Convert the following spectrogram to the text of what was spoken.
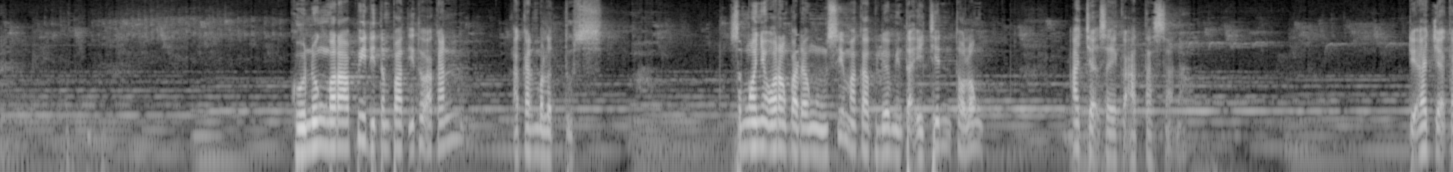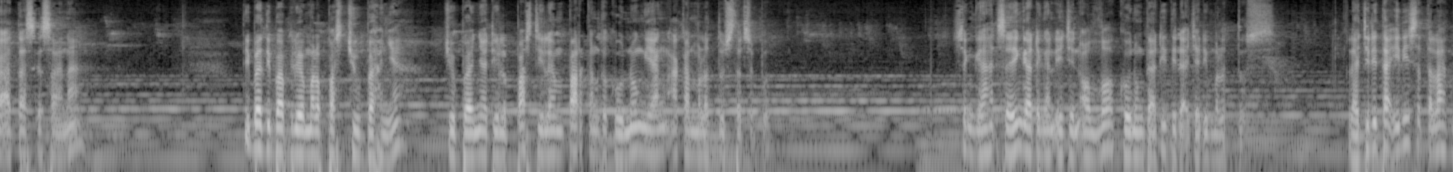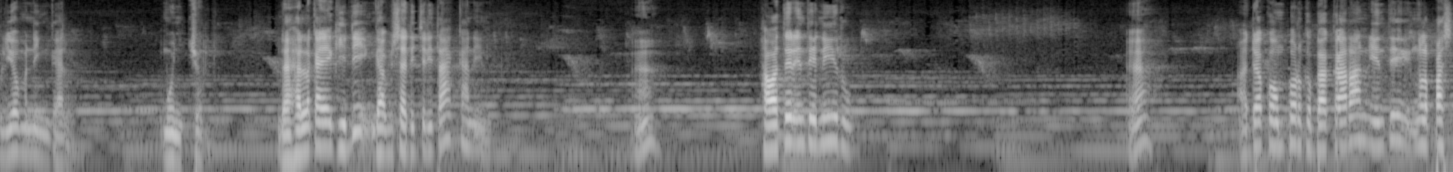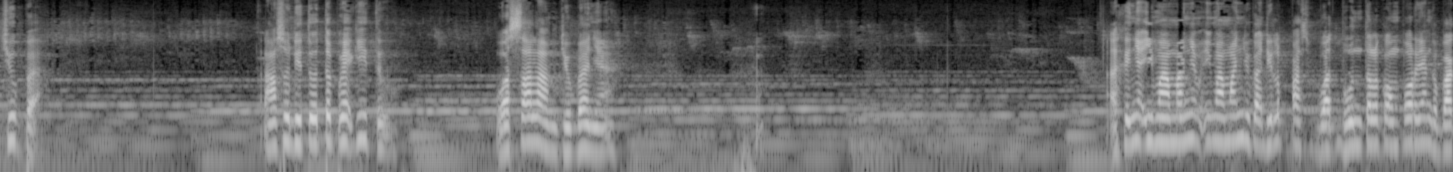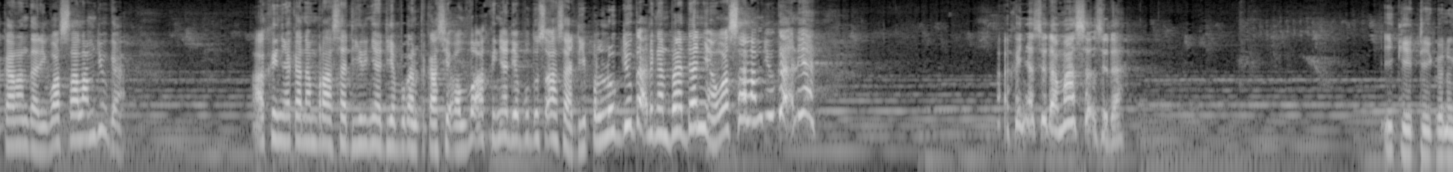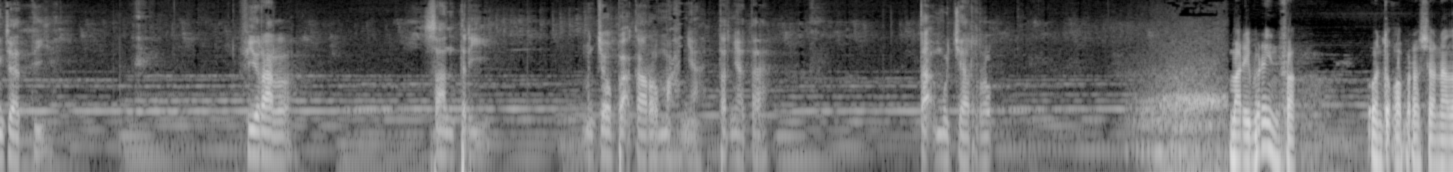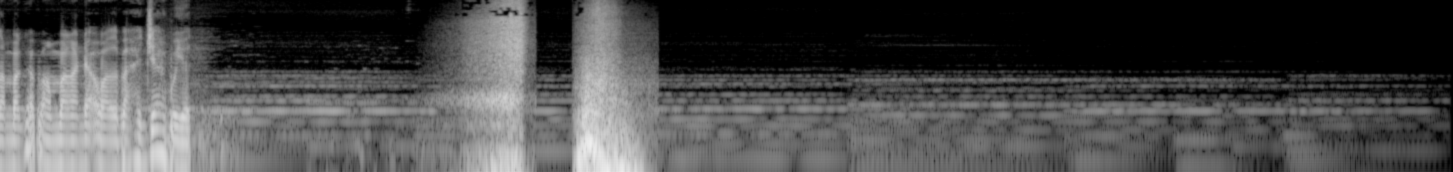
gunung Merapi di tempat itu akan akan meletus. Semuanya orang pada ngungsi maka beliau minta izin tolong ajak saya ke atas sana. Diajak ke atas ke sana. Tiba-tiba beliau melepas jubahnya jubahnya dilepas dilemparkan ke gunung yang akan meletus tersebut. Sehingga, sehingga dengan izin Allah gunung tadi tidak jadi meletus. Lah cerita ini setelah beliau meninggal muncul. Lah hal kayak gini nggak bisa diceritakan ini. Hah? khawatir inti niru. Ya? Ada kompor kebakaran inti ngelepas jubah. Langsung ditutup kayak gitu wassalam jubahnya akhirnya imamannya imaman juga dilepas buat buntel kompor yang kebakaran tadi. Wassalam juga. Akhirnya karena merasa dirinya dia bukan kekasih Allah akhirnya dia putus asa. Dipeluk juga dengan badannya. Wassalam juga dia. Akhirnya sudah masuk sudah. IGD Gunung Jati. Viral. Santri mencoba karomahnya ternyata tak mujarrob Mari berinfak untuk operasional lembaga pengembangan dakwah Bahjah Buyut.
